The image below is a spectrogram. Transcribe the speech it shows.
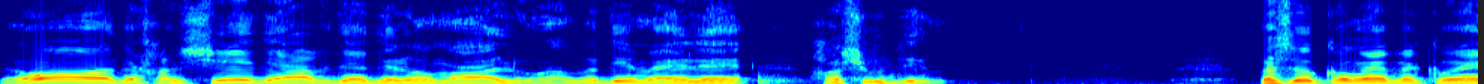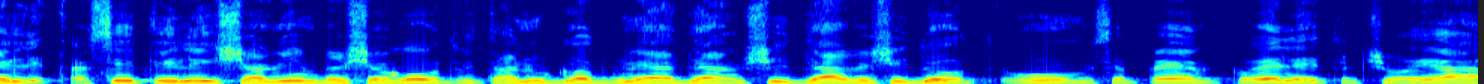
ועוד חשידי עבדי דלא מעלו, העבדים האלה חשודים. פסוק אומר בקהלת, עשיתי לי שרים בשרות ותענוגות בני אדם, שידה ושידות. הוא מספר, קהלת, שכשהוא היה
